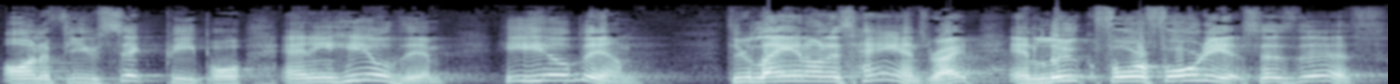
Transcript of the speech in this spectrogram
on a few sick people and he healed them. He healed them through laying on his hands, right? In Luke 4:40 it says this.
